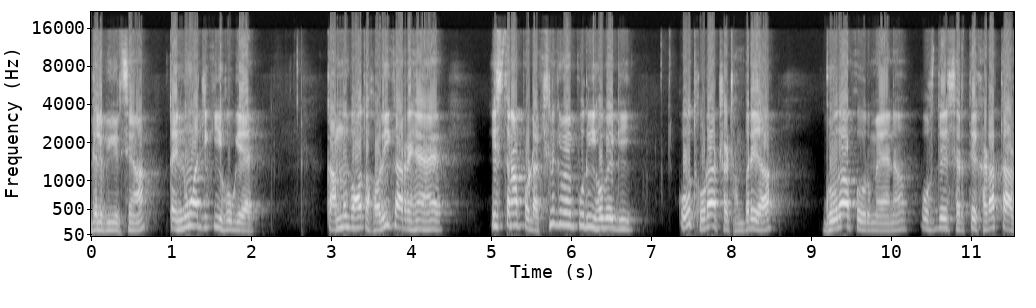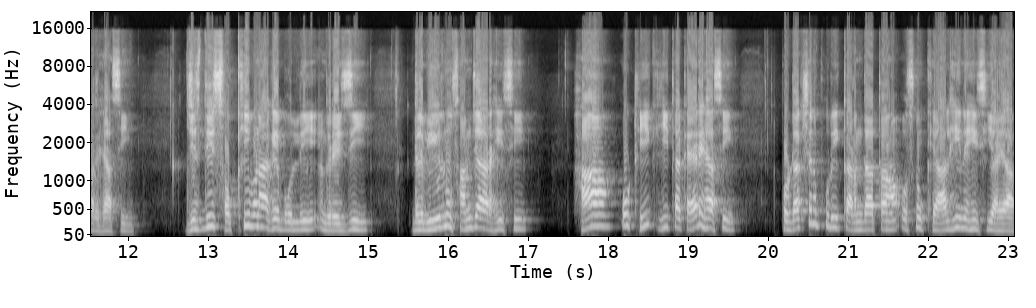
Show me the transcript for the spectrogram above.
ਦਲਬੀਰ ਸਿਆਂ, ਤੈਨੂੰ ਅੱਜ ਕੀ ਹੋ ਗਿਆ? ਕੰਮ ਬਹੁਤ ਹੌਲੀ ਕਰ ਰਿਹਾ ਹੈ। ਇਸ ਤਰ੍ਹਾਂ ਪ੍ਰੋਡਕਸ਼ਨ ਕਿਵੇਂ ਪੂਰੀ ਹੋਵੇਗੀ? ਉਹ ਥੋੜਾ ਠਠੰਬਰਿਆ। ਗੋਰਾ ਫੋਰਮੈਨ ਉਸ ਦੇ ਸਿਰ ਤੇ ਖੜਾ ਤੜ ਰਿਹਾ ਸੀ ਜਿਸ ਦੀ ਸੌਖੀ ਬਣਾ ਕੇ ਬੋਲੀ ਅੰਗਰੇਜ਼ੀ ਦਲਬੀਰ ਨੂੰ ਸਮਝ ਆ ਰਹੀ ਸੀ। ਹਾਂ, ਉਹ ਠੀਕ ਹੀ ਤਾਂ ਕਹਿ ਰਿਹਾ ਸੀ। ਪ੍ਰੋਡਕਸ਼ਨ ਪੂਰੀ ਕਰਨ ਦਾ ਤਾਂ ਉਸ ਨੂੰ ਖਿਆਲ ਹੀ ਨਹੀਂ ਸੀ ਆਇਆ।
